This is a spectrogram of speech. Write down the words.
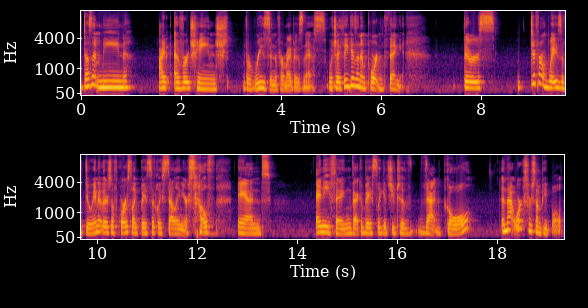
doesn't mean I'd ever change the reason for my business, which I think is an important thing. There's different ways of doing it. There's, of course, like basically selling yourself and anything that could basically get you to that goal. And that works for some people.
